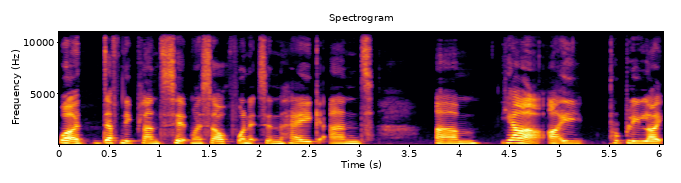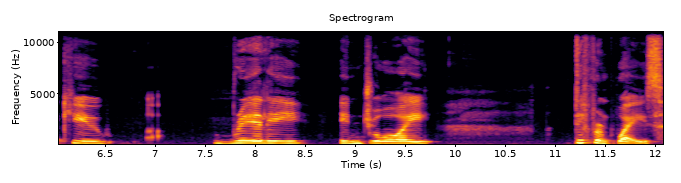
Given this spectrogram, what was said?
Well, I definitely plan to see it myself when it's in The Hague, and um, yeah, I probably like you really enjoy different ways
